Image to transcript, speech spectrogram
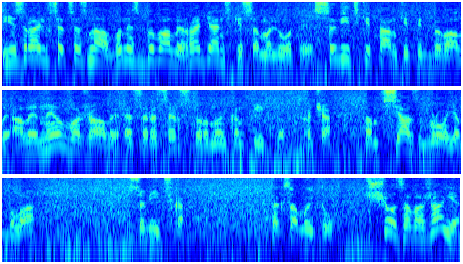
І Ізраїль все це знав. Вони збивали радянські самольоти, совітські танки підбивали, але не вважали СРСР стороною конфлікту. Хоча там вся зброя була совітська. Так само і тут. Що заважає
